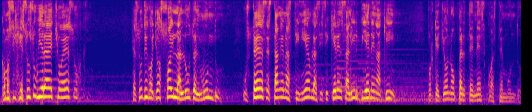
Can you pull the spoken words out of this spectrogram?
Como si Jesús hubiera hecho eso. Jesús dijo, yo soy la luz del mundo. Ustedes están en las tinieblas y si quieren salir, vienen aquí. Porque yo no pertenezco a este mundo.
